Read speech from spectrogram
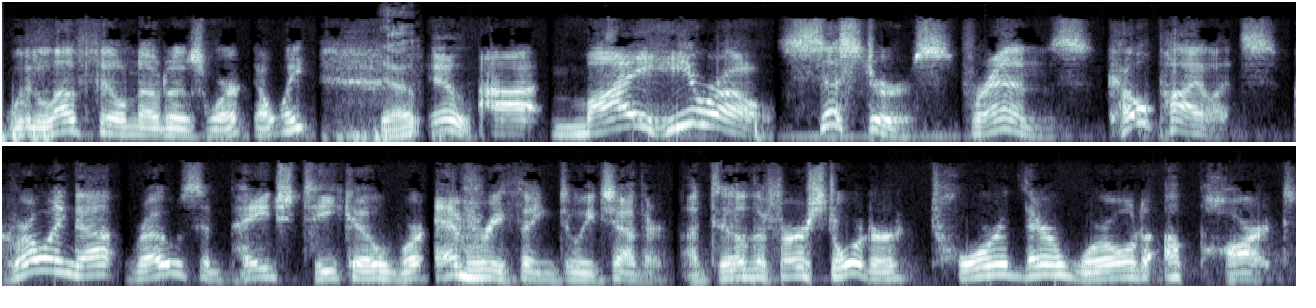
We love Phil Noto's work, don't we? Yep. Uh, my hero, sisters, friends, co-pilots. Growing up, Rose and Paige Tico were everything to each other until the First Order tore their world apart.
